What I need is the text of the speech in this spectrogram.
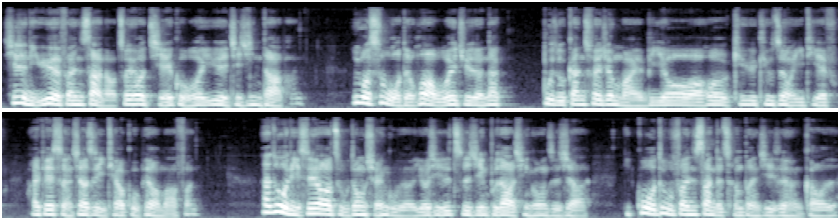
其实你越分散哦，最后结果会越接近大盘。如果是我的话，我会觉得那不如干脆就买 VO 啊，或者 QQQ 这种 ETF，还可以省下自己挑股票的麻烦。那如果你是要主动选股的，尤其是资金不大的情况之下，你过度分散的成本其实很高的。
